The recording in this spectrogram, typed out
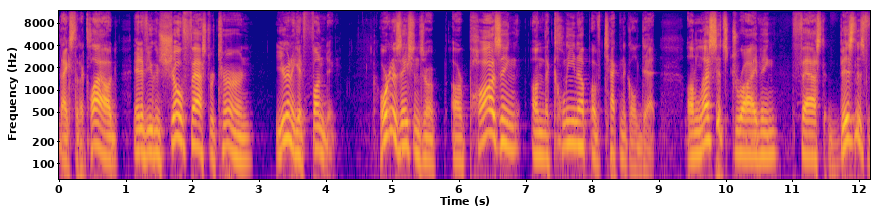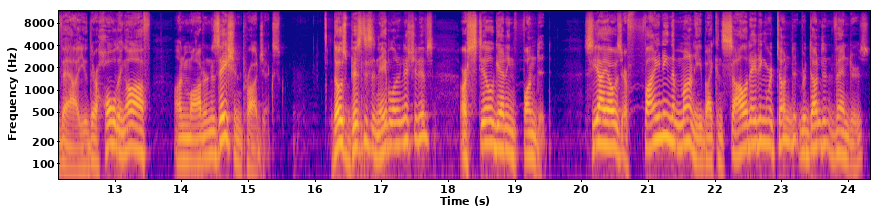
thanks to the cloud. And if you can show fast return, you're going to get funding. Organizations are, are pausing on the cleanup of technical debt. Unless it's driving fast business value, they're holding off on modernization projects. those business enablement initiatives are still getting funded. CIOs are finding the money by consolidating redundant, redundant vendors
